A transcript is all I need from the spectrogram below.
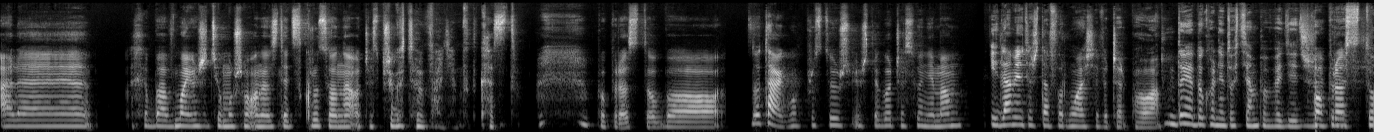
ale chyba w moim życiu muszą one zostać skrócone o czas przygotowywania podcastu. Po prostu, bo no tak, bo po prostu już, już tego czasu nie mam. I dla mnie też ta formuła się wyczerpała. To ja dokładnie to chciałam powiedzieć. Że po prostu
